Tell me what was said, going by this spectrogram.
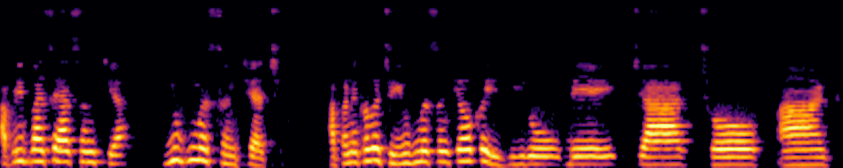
આપણી પાસે આ સંખ્યા યુગ્મ સંખ્યા છે. આપણને ખબર છે યુગ્મ સંખ્યાઓ કઈ? ઝીરો, બે, ચાર, છ, આઠ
